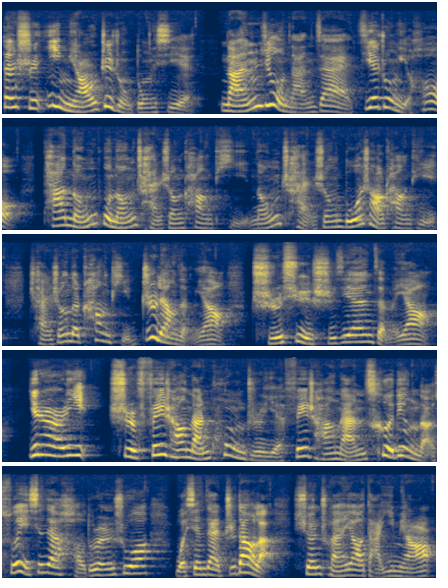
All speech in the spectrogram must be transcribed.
但是疫苗这种东西。难就难在接种以后，它能不能产生抗体，能产生多少抗体，产生的抗体质量怎么样，持续时间怎么样，因人而异，是非常难控制，也非常难测定的。所以现在好多人说，我现在知道了，宣传要打疫苗，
